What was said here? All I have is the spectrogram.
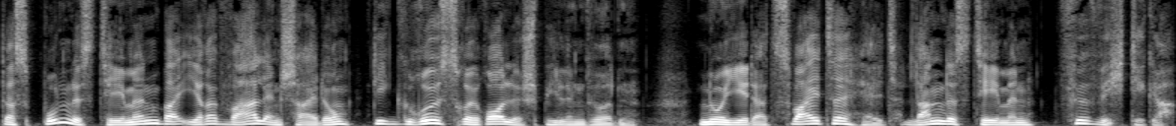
dass Bundesthemen bei ihrer Wahlentscheidung die größere Rolle spielen würden. Nur jeder Zweite hält Landesthemen für wichtiger.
